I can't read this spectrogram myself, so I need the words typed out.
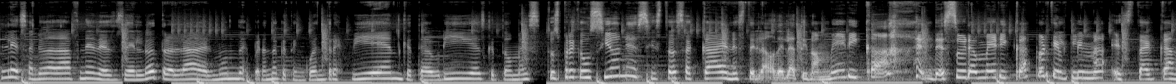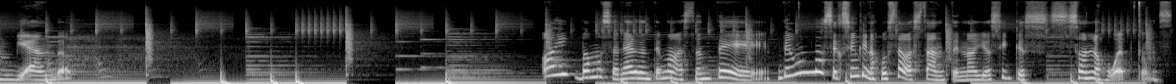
Les saluda Dafne desde el otro lado del mundo, esperando que te encuentres bien, que te abrigues, que tomes tus precauciones si estás acá en este lado de Latinoamérica, de Sudamérica, porque el clima está cambiando. Vamos a hablar de un tema bastante. de una sección que nos gusta bastante, ¿no? Yo sí que son los webtoons.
